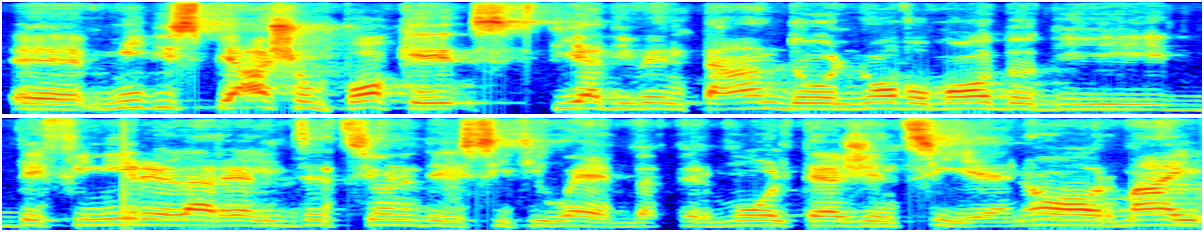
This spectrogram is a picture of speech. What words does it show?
Eh, mi dispiace un po' che stia diventando il nuovo modo di definire la realizzazione dei siti web per molte agenzie. No? Ormai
